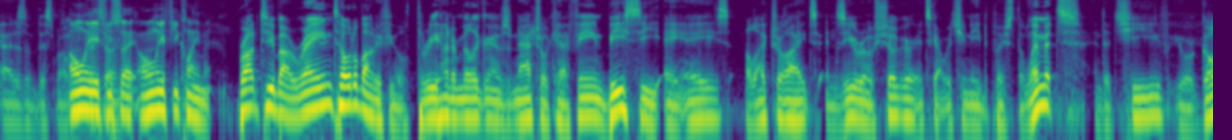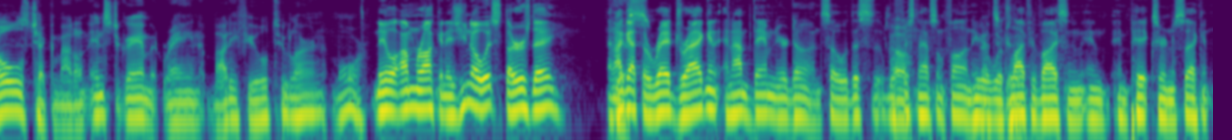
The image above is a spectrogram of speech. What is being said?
As of this moment, only That's if you right. say, only if you claim it. Brought to you by Reign Total Body Fuel. 300 milligrams of natural caffeine, BCAAs, electrolytes, and zero sugar. It's got what you need to push the limits and achieve your goals. Check them out on Instagram at Reign Body Fuel to learn more. Neal, I'm rocking. As you know, it's Thursday and yes. I got the red dragon, and I'm damn near done. So this we're oh, just gonna have some fun here with good. life advice and, and, and picks here in a second.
